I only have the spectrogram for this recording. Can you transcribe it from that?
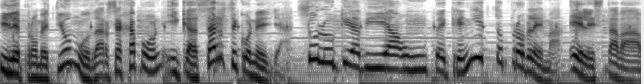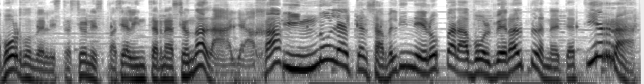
Y le prometió mudarse a Japón y casarse con ella. Solo que había un pequeñito problema. Él estaba a bordo de la Estación Espacial Internacional Ayaja y no le alcanzaba el dinero para volver al planeta Tierra.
